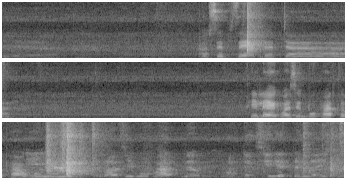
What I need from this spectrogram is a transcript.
นี่แหละเอาแซ่บๆเด้อจ้า ที่แรกว่าสิบ่พัดกะเพราบ่แม่นว่าสิบ่ผัดเนี่ยมันจักสิเฮ็ดจังไดกิน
